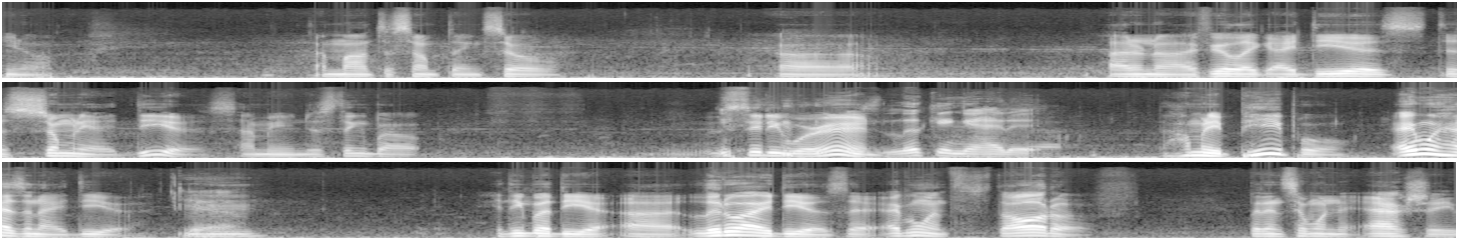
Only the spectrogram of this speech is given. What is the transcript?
you know, amount to something. So, uh, I don't know. I feel like ideas. There's so many ideas. I mean, just think about the city we're Just in. looking at it. How many people? Everyone has an idea. Yeah. Mm-hmm. You think about the uh, little ideas that everyone's thought of, but then someone actually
